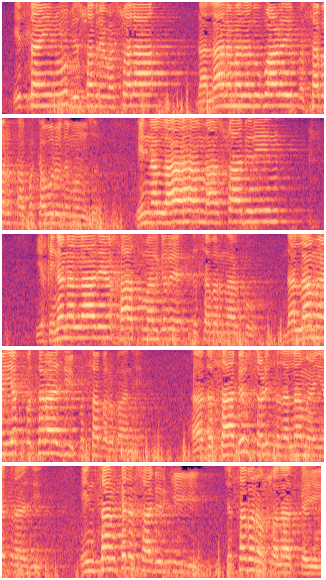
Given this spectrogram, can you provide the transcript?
استعینوا بالصبر والصلاه د الله نه مدد وغواړئ په صبر او په کولو د منځ ان الله مع الصابرین یقینا الله دې خاص مرګره د صبر نه کو د الله معیت په سر راځي په صبر باندې د صابر سړی صد الله معیت راځي انسان کله صابر کیږي چې صبر او صلات کوي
